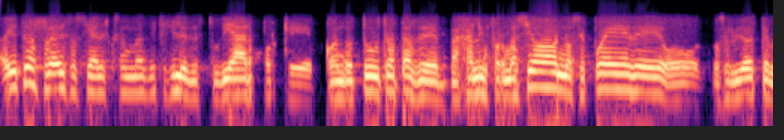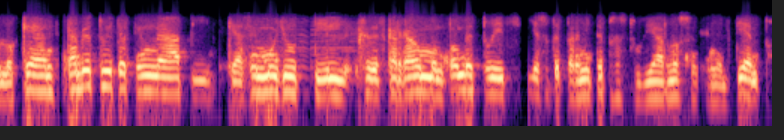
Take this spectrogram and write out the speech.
Hay otras redes sociales que son más difíciles de estudiar porque cuando tú tratas de bajar la información no se puede o los servidores te bloquean. En cambio, Twitter tiene una API que hace muy útil se descargar un montón de tweets y eso te permite pues, estudiarlos en, el tiempo.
